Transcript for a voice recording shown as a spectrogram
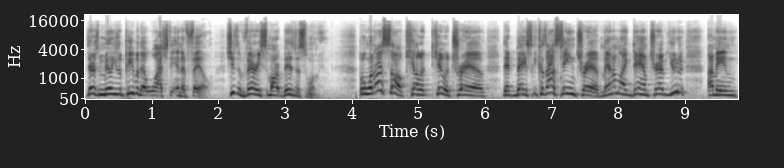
There's millions of people that watch the NFL. She's a very smart businesswoman. But when I saw Killer, Killer Trev, that basically, because I seen Trev, man, I'm like, damn, Trev, you, I mean,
